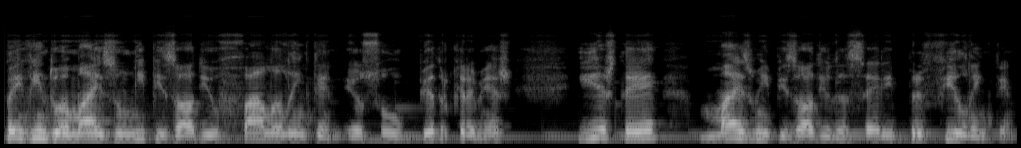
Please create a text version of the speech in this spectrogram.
Bem-vindo a mais um episódio Fala LinkedIn. Eu sou o Pedro Caramês e este é mais um episódio da série Perfil LinkedIn.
